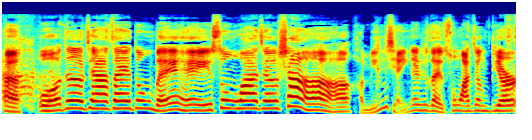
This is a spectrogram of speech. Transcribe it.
啊，我的家在东北松花江上，很明显应该是在松花江边儿。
